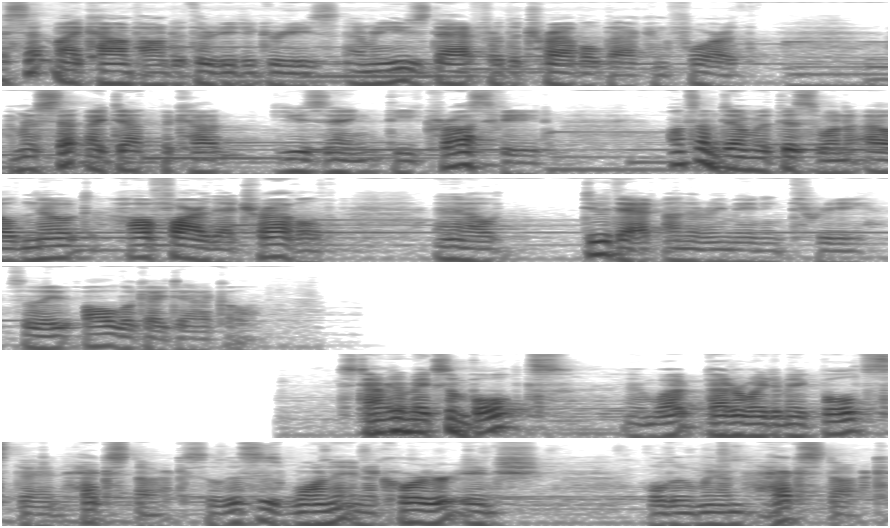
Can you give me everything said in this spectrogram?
I set my compound to 30 degrees I'm going to use that for the travel back and forth. I'm going to set my depth of cut using the crossfeed. Once I'm done with this one, I'll note how far that traveled and then I'll do that on the remaining three so they all look identical. It's time to make some bolts. And what better way to make bolts than hex stock? So this is one and a quarter inch aluminum hex stock.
